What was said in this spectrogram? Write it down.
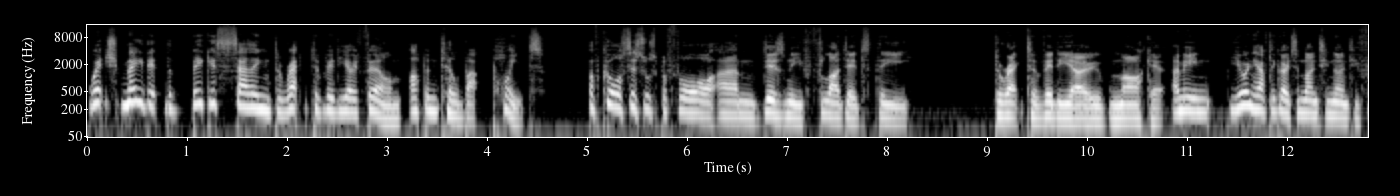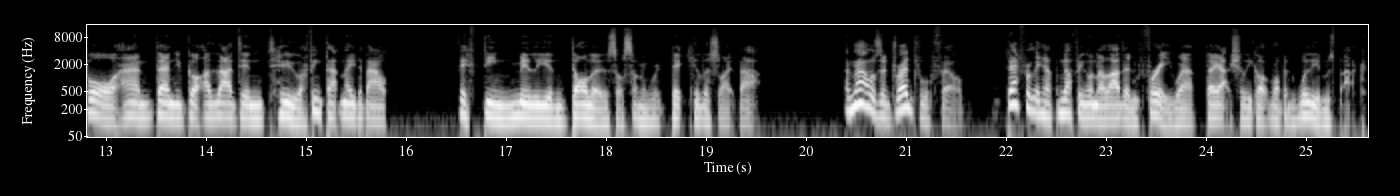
which made it the biggest selling direct to video film up until that point. Of course, this was before um, Disney flooded the direct to video market. I mean, you only have to go to 1994 and then you've got Aladdin 2. I think that made about $15 million or something ridiculous like that. And that was a dreadful film. Definitely have nothing on Aladdin 3, where they actually got Robin Williams back.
